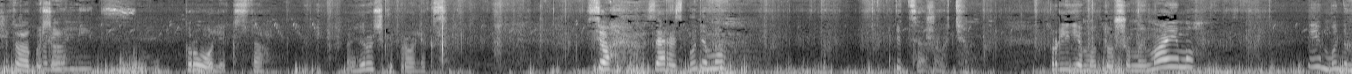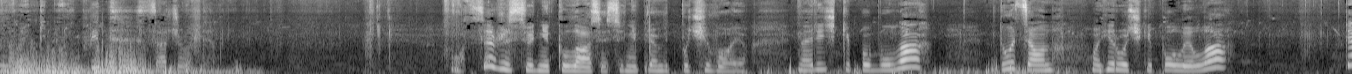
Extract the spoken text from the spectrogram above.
Що там написано? Проліце. Пролікс, так. Огірочки пролікс. Все, зараз будемо підсаджувати. Прольємо те, що ми маємо, і будемо новенькі підсаджувати. Це вже сьогодні клас, я сьогодні прям відпочиваю. На річці побула, доця он огірочки полила. Те,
